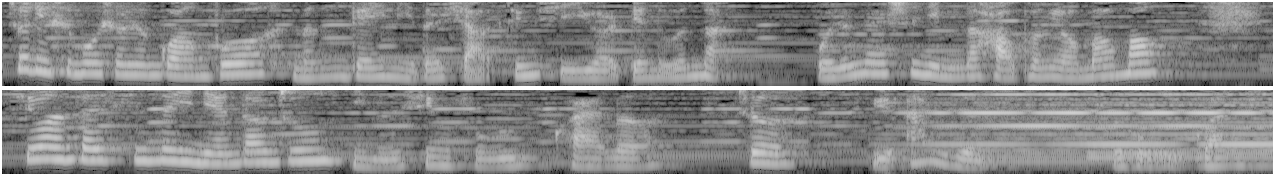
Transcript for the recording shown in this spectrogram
这里是陌生人广播，能给你的小惊喜与耳边的温暖。我仍然是你们的好朋友猫猫，希望在新的一年当中你能幸福快乐。这与爱人似乎无关。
